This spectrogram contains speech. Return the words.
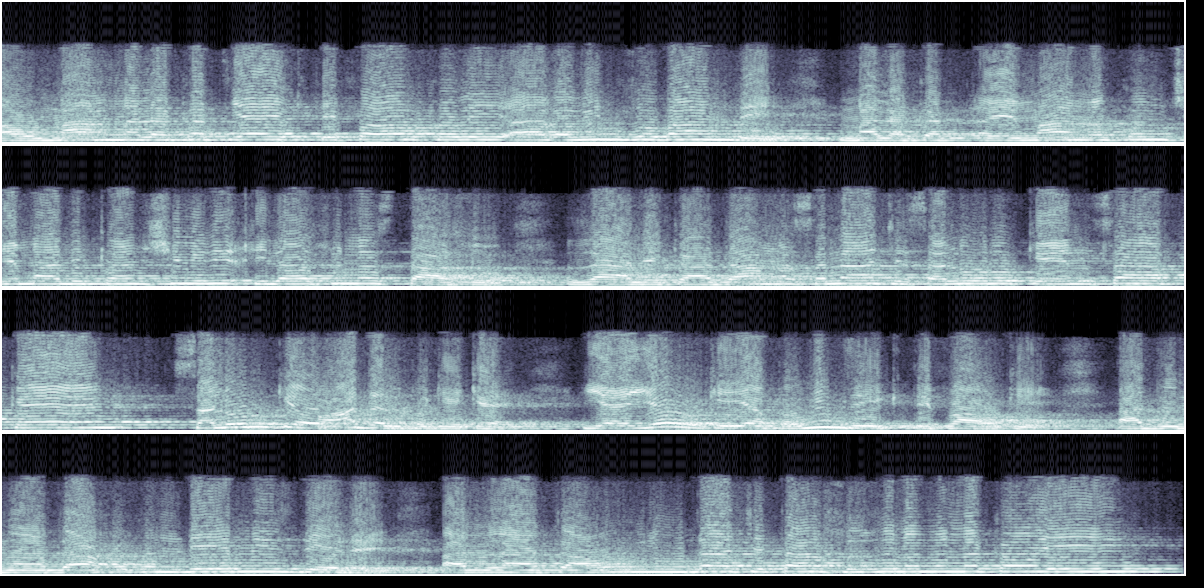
او ما ملکت یا اکتفا کوي هغه وینځو باندې ملکت ایمانکم چې مالکان شوی دي خلاف نستاسو ذالک دا مسله چې سلورو کې انصاف کې سلورو کې او عدل پکې کې یا یو کې یا په وینځ اکتفا کې ادنا دا حکم ډیر نږدې دی الله تعالی دا چې تاسو ظلم نه کوئ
